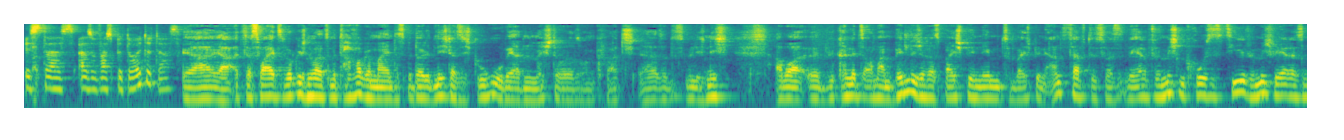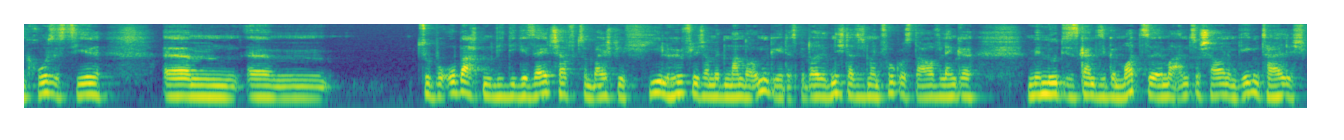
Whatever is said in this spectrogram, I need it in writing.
ist das, also was bedeutet das? Ja, ja, also das war jetzt wirklich nur als Metapher gemeint. Das bedeutet nicht, dass ich Guru werden möchte oder so ein Quatsch. Also das will ich nicht. Aber äh, wir können jetzt auch mal ein bildlicheres Beispiel nehmen, zum Beispiel ein ernsthaftes, was wäre für mich ein großes Ziel. Für mich wäre es ein großes Ziel, ähm, ähm, zu beobachten, wie die Gesellschaft zum Beispiel viel höflicher miteinander umgeht. Das bedeutet nicht, dass ich meinen Fokus darauf lenke, mir nur dieses ganze Gemotze immer anzuschauen. Im Gegenteil, ich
